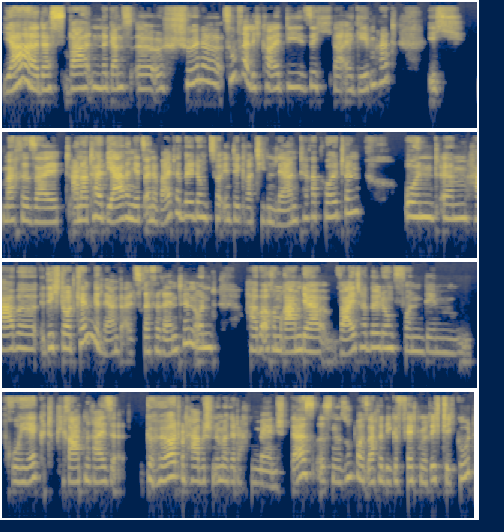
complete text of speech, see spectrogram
Ja, das war eine ganz äh, schöne Zufälligkeit, die sich da ergeben hat. Ich mache seit anderthalb Jahren jetzt eine Weiterbildung zur integrativen Lerntherapeutin und ähm, habe dich dort kennengelernt als Referentin und habe auch im Rahmen der Weiterbildung von dem Projekt Piratenreise gehört und habe schon immer gedacht, Mensch, das ist eine super Sache, die gefällt mir richtig gut.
